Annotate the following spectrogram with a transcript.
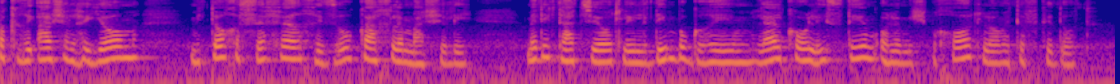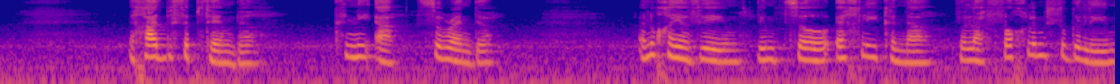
הקריאה של היום מתוך הספר חיזוק ההחלמה שלי, מדיטציות לילדים בוגרים, לאלכוהוליסטים או למשפחות לא מתפקדות. 1 בספטמבר, כניעה, surrender. אנו חייבים למצוא איך להיכנע ולהפוך למסוגלים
